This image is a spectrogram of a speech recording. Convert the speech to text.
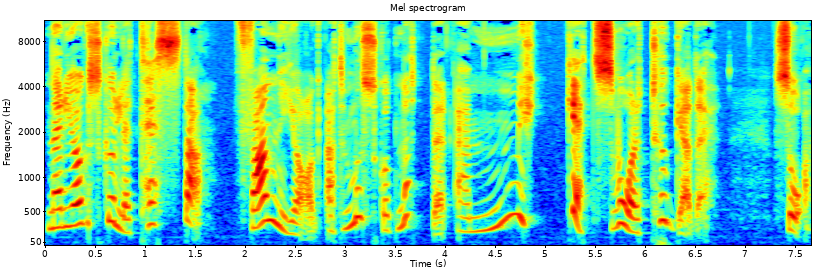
När jag skulle testa fann jag att muskotnötter är mycket svårtuggade. Så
